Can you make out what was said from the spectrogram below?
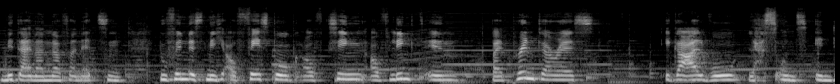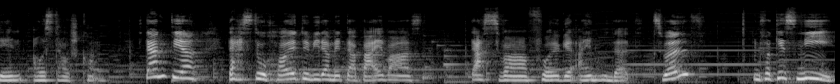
miteinander vernetzen. Du findest mich auf Facebook, auf Xing, auf LinkedIn, bei Pinterest, egal wo, lass uns in den Austausch kommen. Ich danke dir, dass du heute wieder mit dabei warst. Das war Folge 112 und vergiss nie,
